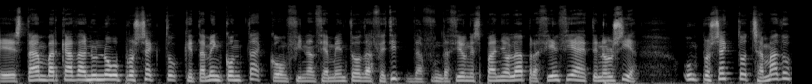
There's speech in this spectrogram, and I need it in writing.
está embarcada nun novo proxecto que tamén conta con financiamento da FECIT, da Fundación Española para a Ciencia e Tecnoloxía, un proxecto chamado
